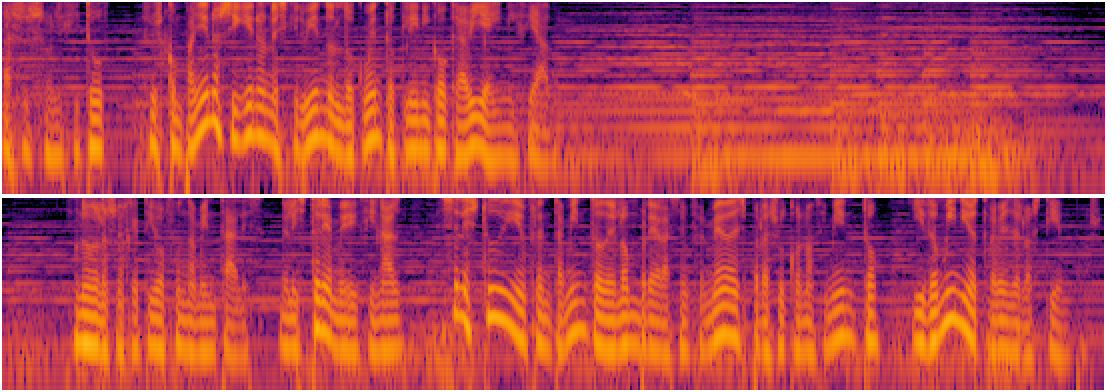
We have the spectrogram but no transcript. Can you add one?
A su solicitud, sus compañeros siguieron escribiendo el documento clínico que había iniciado. Uno de los objetivos fundamentales de la historia medicinal es el estudio y enfrentamiento del hombre a las enfermedades para su conocimiento y dominio a través de los tiempos.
